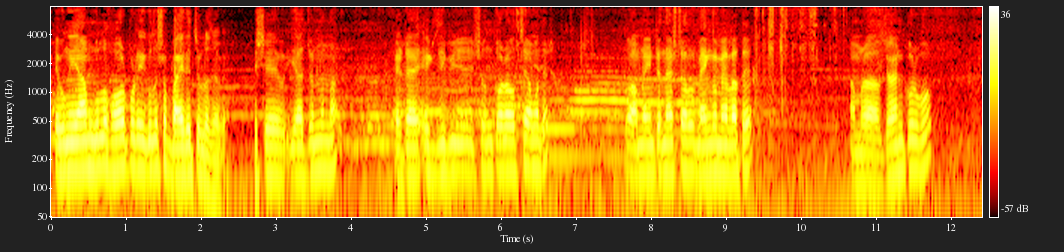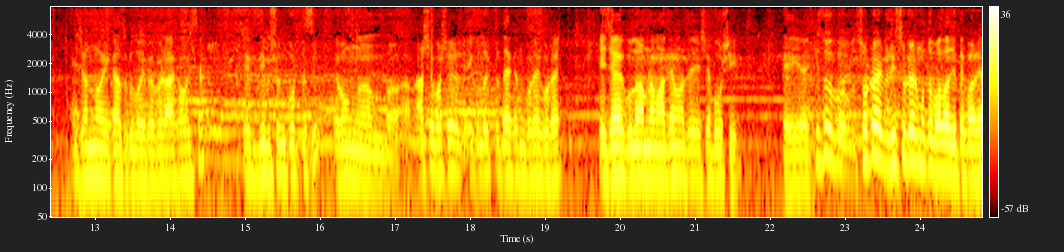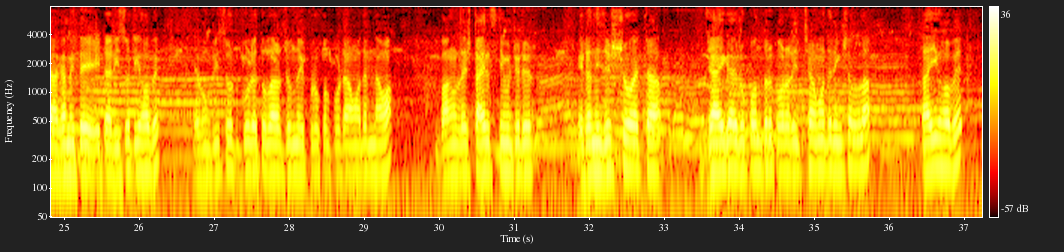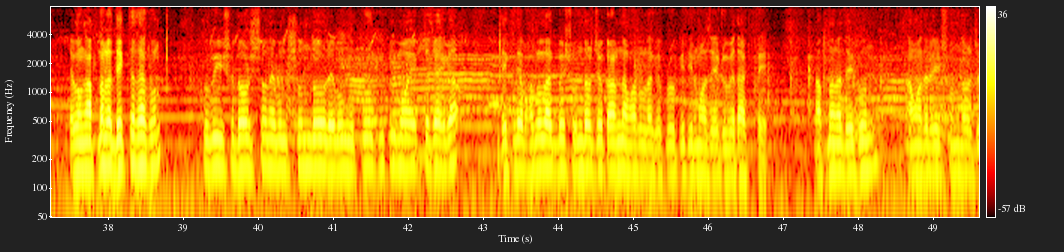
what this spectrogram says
এবং এই আমগুলো হওয়ার পরে এগুলো সব বাইরে চলে যাবে। এসে ইয়ার জন্য না, এটা এক্সিবিশন করা হচ্ছে আমাদের। তো আমরা ইন্টারন্যাশনাল ম্যাঙ্গো মেলাতে আমরা জয়েন করব। এই জন্য এই গাছগুলো এইভাবে রাখা হয়েছে। এক্সিবিশন করতেছি এবং আশেপাশের এগুলো একটু দেখেন ঘুরে ঘুরে। এই জায়গাগুলো আমরা মাঝে মাঝে এসে বসি। এই কিছু ছোট একটা রিসোর্টের মতো বলা যেতে পারে। আগামীতে এটা রিসোর্টই হবে এবং রিসোর্ট গড়ে তোলার জন্য এই প্রকল্পটা আমাদের নেওয়া। বাংলাদেশ টাইলস লিমিটেডের এটা নিজস্ব একটা জায়গায় রূপান্তর করার ইচ্ছা আমাদের, ইনশাল্লাহ। তাই হবে এবং আপনারা দেখতে থাকুন। খুবই সুদর্শন এবং সুন্দর এবং প্রকৃতিময় একটা জায়গা। দেখলে ভালো লাগবে, সৌন্দর্য কার না ভালো লাগে প্রকৃতির মাঝে ডুবে থাকতে। আপনারা দেখুন আমাদের এই সৌন্দর্য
